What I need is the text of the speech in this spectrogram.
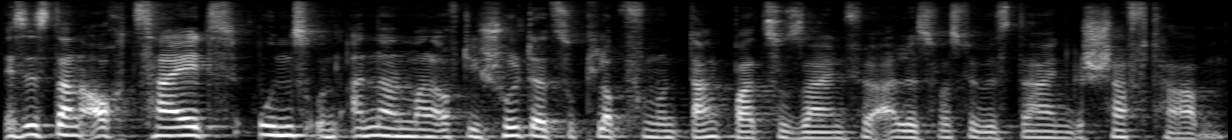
Es ist dann auch Zeit, uns und anderen mal auf die Schulter zu klopfen und dankbar zu sein für alles, was wir bis dahin geschafft haben.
